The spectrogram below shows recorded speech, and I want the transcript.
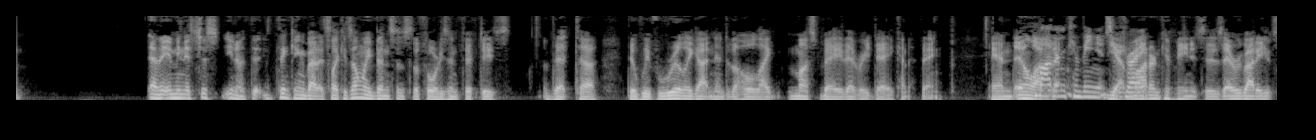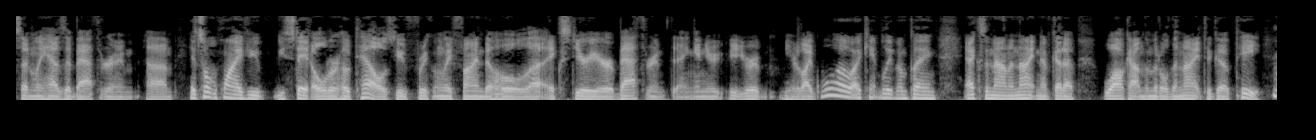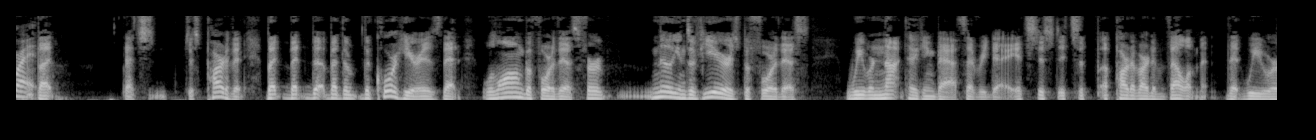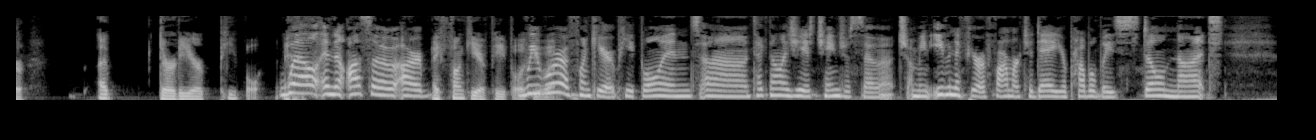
I mean, I mean, it's just, you know, th- thinking about it, it's like it's only been since the 40s and 50s that, uh, that we've really gotten into the whole like must bathe every day kind of thing. And, and a lot Modern of that- conveniences, yeah, right? modern conveniences. Everybody suddenly has a bathroom. Um, it's why if you, you stay at older hotels, you frequently find the whole, uh, exterior bathroom thing and you're, you're, you're like, whoa, I can't believe I'm paying X amount a night and I've got to walk out in the middle of the night to go pee. Right. But that's just part of it. But but the, but the the core here is that long before this, for millions of years before this, we were not taking baths every day. It's just it's a, a part of our development that we were dirtier people, well, and also our a funkier people. We were a funkier people and uh, technology has changed us so much. I mean, even if you're a farmer today, you're probably still not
